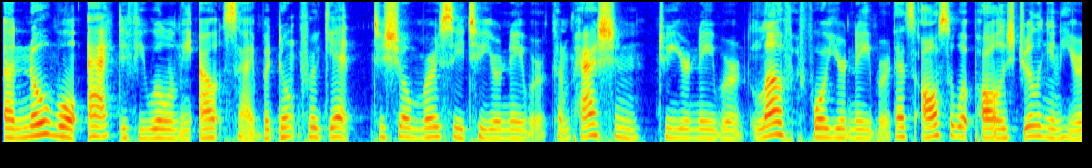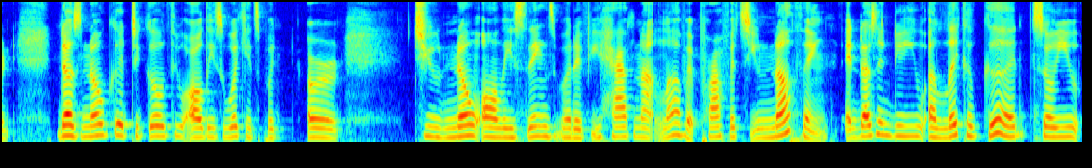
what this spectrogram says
a noble act, if you will, on the outside. But don't forget to show mercy to your neighbor, compassion to your neighbor, love for your neighbor. That's also what Paul is drilling in here. It does no good to go through all these wickets, but or to know all these things, but if you have not love, it profits you nothing. It doesn't do you a lick of good. So you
